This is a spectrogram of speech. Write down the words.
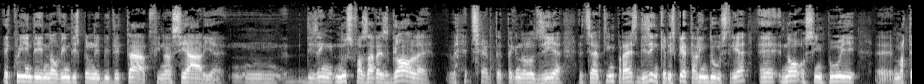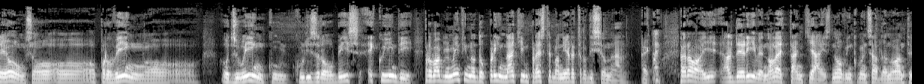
e quindi non indisponibilità finanziaria, mm, non fare sgole certe tecnologie e certe imprese, dicono che rispetto all'industria eh, non si impui eh, Matteons o, o, o Provin o, o Zuin con robis e quindi probabilmente non doprin anche in preste maniere tradizionali. Ecco. Eh. Però al derive non è anni, no? Vi cominciare dal 99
